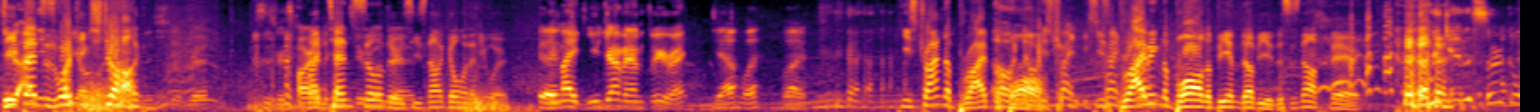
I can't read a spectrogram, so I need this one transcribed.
Dude, Defense is working strong. This, shit, this is retarded. My 10 cylinders. He's not going anywhere. Hey Mike, you drive an M3, right? Yeah, what? What? He's trying to bribe the Oh ball. no, he's trying. He's, He's trying bribing the ball to BMW. This is not fair. Let me get in the circle.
